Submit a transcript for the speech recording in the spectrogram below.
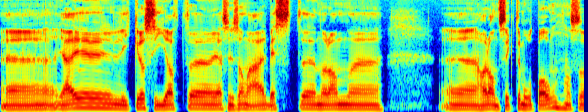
Eh, jeg liker å si at jeg syns han er best når han har ansiktet mot ballen. Altså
